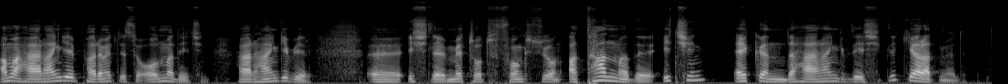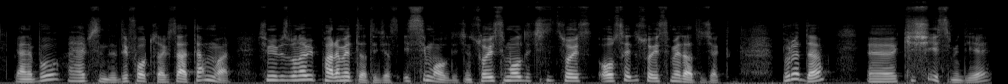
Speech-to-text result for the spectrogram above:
Ama herhangi bir parametresi olmadığı için, herhangi bir e, işlev, metot, fonksiyon atanmadığı için ekranında herhangi bir değişiklik yaratmıyordu. Yani bu hepsinde default olarak zaten var. Şimdi biz buna bir parametre atacağız. İsim olduğu için, soy isim olduğu için soy olsaydı soy isime de atacaktık. Burada e, kişi ismi diye,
